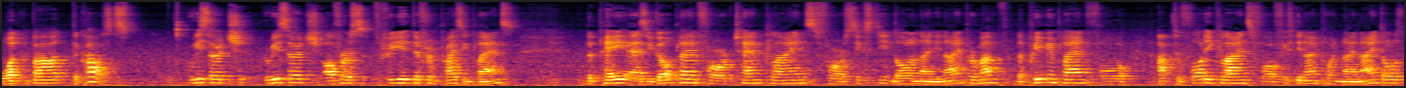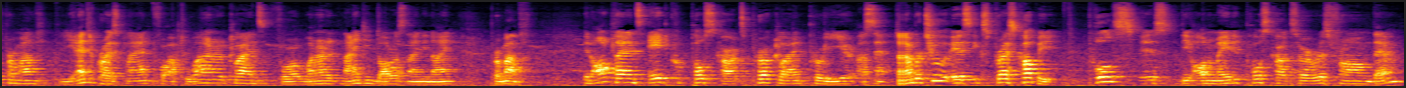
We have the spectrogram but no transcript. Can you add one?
What about the costs? Research, research offers three different pricing plans. The pay-as-you-go plan for 10 clients for $16.99 per month. The premium plan for up to 40 clients for $59.99 per month. The enterprise plan for up to 100 clients for $119.99 per month. In all plans, 8 postcards per client per year are sent. Number 2 is Express Copy. Pulse is the automated postcard service from them.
